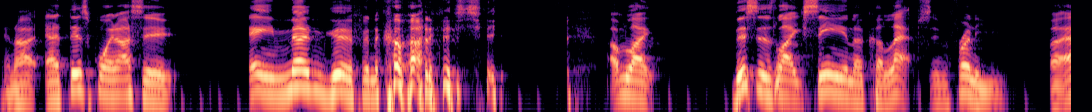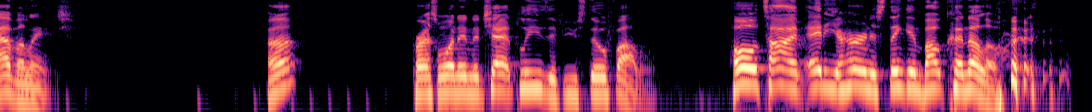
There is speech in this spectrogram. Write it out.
And I at this point I said, ain't nothing good finna come out of this shit. I'm like, this is like seeing a collapse in front of you, an avalanche. Huh? Press one in the chat, please, if you still following. Whole time Eddie Hearn is thinking about Canelo.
